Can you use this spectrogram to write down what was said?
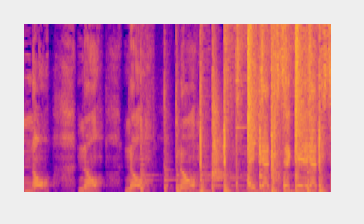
no, no, no, no. Ella dice que ella dice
